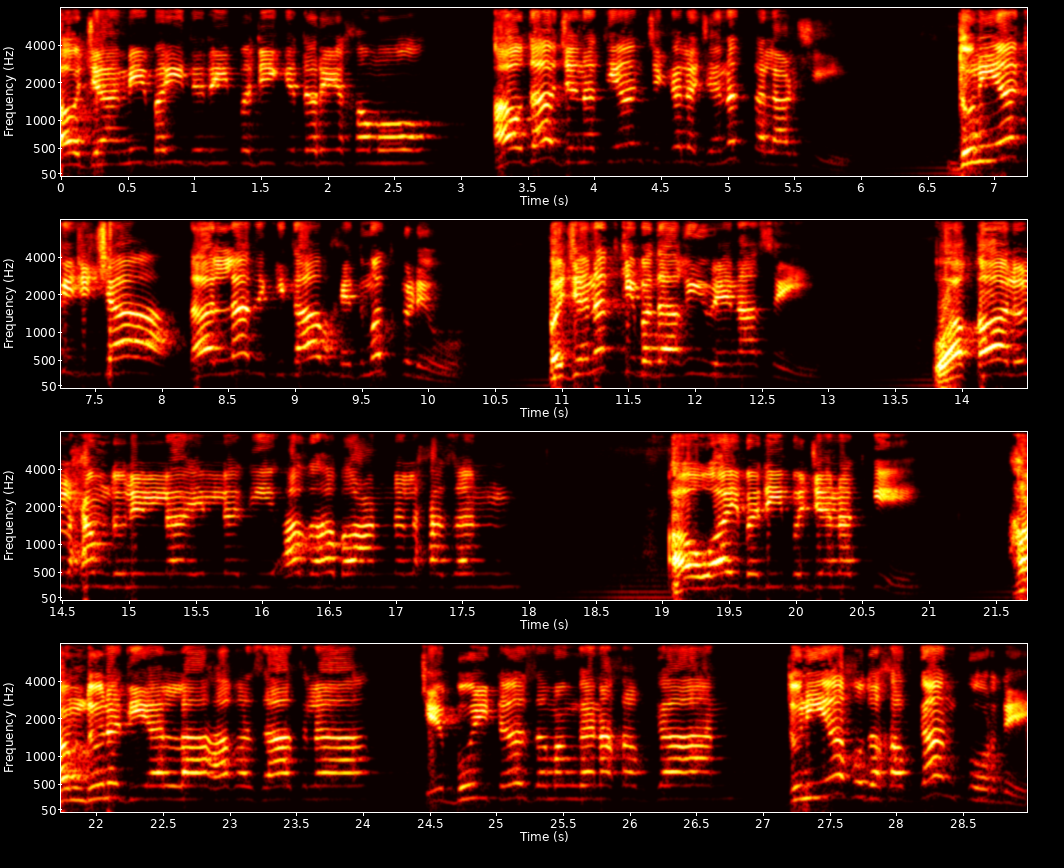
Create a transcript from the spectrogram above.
او جامع به د دوی په دې کې درې خمو او دا جنتیان چې کله جنت ته لاړ شي دنیا کې چې چا د الله د کتاب خدمت کړي وو په جنت کې بداغي وینا سي وقال الحمد لله الذي اذهب عنا الحزن او وای بدی په جنت کې حمدونه دی الله هغه ذات لا چې بوی ته زمنګ نه خفقان دنیا خو د خفګان کور دی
